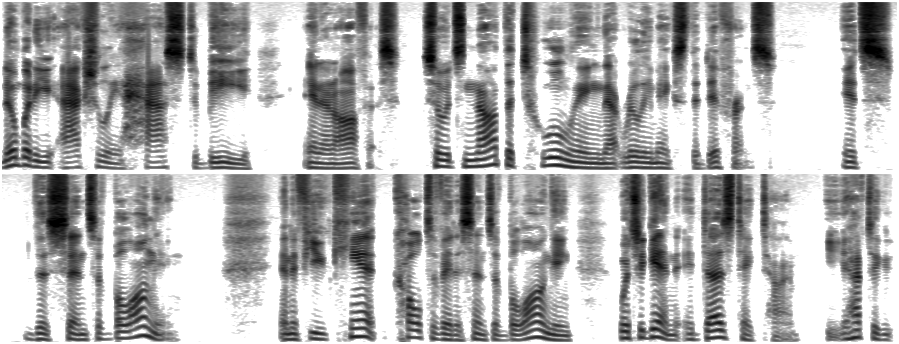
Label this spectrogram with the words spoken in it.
Nobody actually has to be in an office. So it's not the tooling that really makes the difference. It's the sense of belonging. And if you can't cultivate a sense of belonging, which again, it does take time, you have to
